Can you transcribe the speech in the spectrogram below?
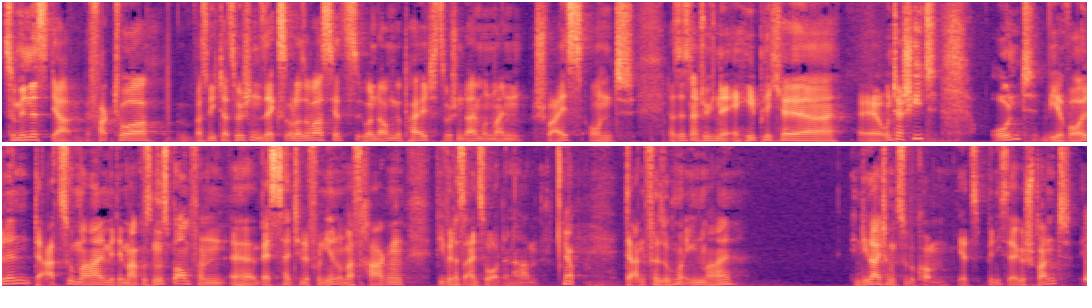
zumindest, ja, Faktor, was liegt dazwischen? Sechs oder sowas, jetzt über den Daumen gepeilt zwischen deinem und meinem Schweiß und das ist natürlich ein erheblicher äh, Unterschied Und wir wollen dazu mal mit dem Markus Nussbaum von äh, Bestzeit telefonieren und mal fragen, wie wir das einzuordnen haben. Ja. Dann versuchen wir ihn mal in die Leitung zu bekommen. Jetzt bin ich sehr gespannt, ich,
